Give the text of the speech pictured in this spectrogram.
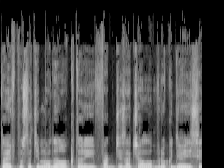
to je v podstate model, ktorý fakt, že začal v roku 94,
